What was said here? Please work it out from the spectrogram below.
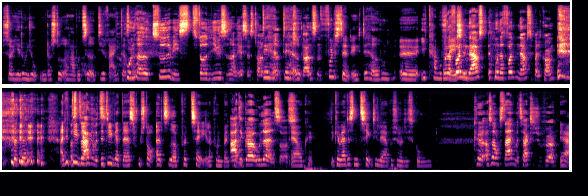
Sovjetunionen, der stod og rapporterede direkte. Og Hun sådan havde tydeligvis stået lige ved siden af en SS-12. Det havde- det havde- grænsen. Fuldstændig, det havde hun. Øh, I Hun camouflage. har, fundet den nærmeste, hun har fundet den nærmeste balkon. Ej, det er Divya, det er Divya Das. Hun står altid op på et tag eller på en balkon. ah, det gør Ulla altså også. Ja, okay. Det kan være, det er sådan en ting, de lærer på journalistskolen. Kør, og så har hun snakket med taxichaufføren, Ja,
